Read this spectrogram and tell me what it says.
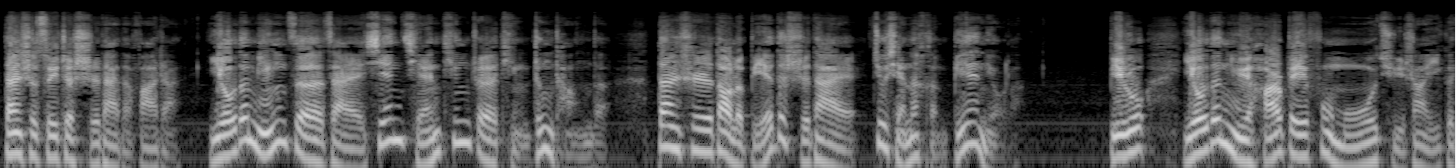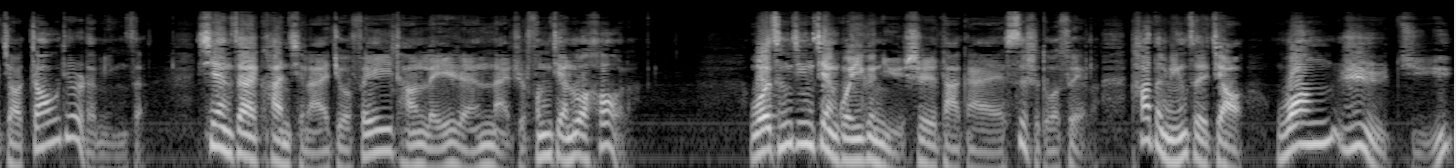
但是随着时代的发展，有的名字在先前听着挺正常的，但是到了别的时代就显得很别扭了。比如，有的女孩被父母取上一个叫招娣的名字，现在看起来就非常雷人，乃至封建落后了。我曾经见过一个女士，大概四十多岁了，她的名字叫汪日菊。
